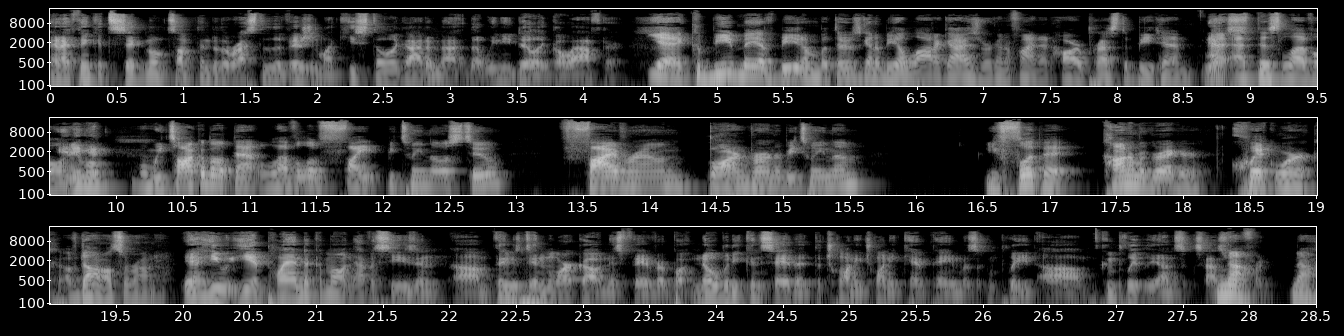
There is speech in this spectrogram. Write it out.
and I think it signaled something to the rest of the division. Like he's still a guy to, that we need to like go after. Yeah, Khabib may have beat him, but there's going to be a lot of guys who are going to find it hard pressed to beat him Yes. at, at this level. And And, it- when, when we talk about that level of fight between those two, five round barn burner between them, you flip it. Conor McGregor, quick work of Donald Cerrone. Yeah, he he had planned to come out and have a season. Um, things didn't work out in his favor, but nobody can say that the 2020 campaign was a complete, um, completely unsuccessful No. for, No,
